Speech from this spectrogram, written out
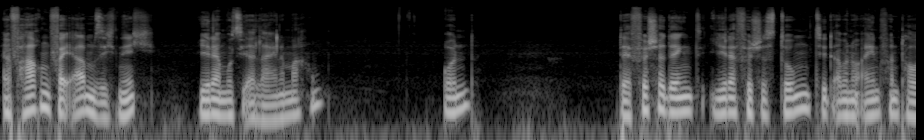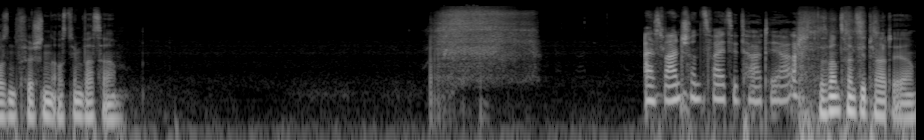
Erfahrungen vererben sich nicht. Jeder muss sie alleine machen. Und Der Fischer denkt, jeder Fisch ist dumm, zieht aber nur einen von tausend Fischen aus dem Wasser. Es waren schon zwei Zitate, ja. Das waren zwei Zitate, ja.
